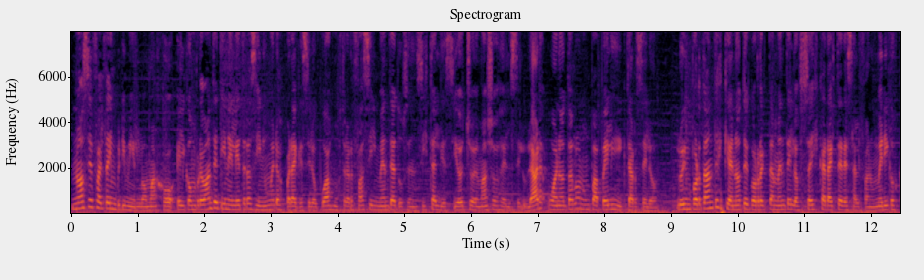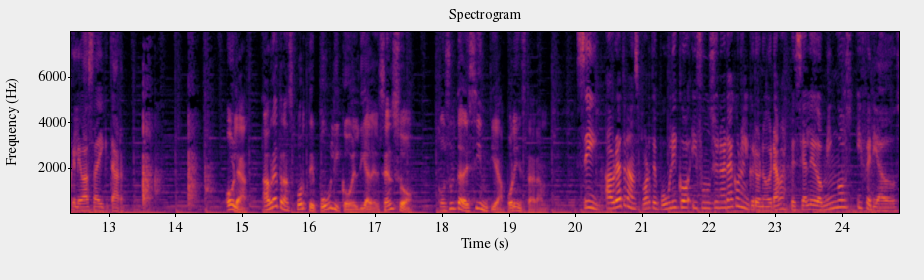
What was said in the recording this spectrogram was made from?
No hace falta imprimirlo, Majo. El comprobante tiene letras y números para que se lo puedas mostrar fácilmente a tu censista el 18 de mayo desde el celular o anotarlo en un papel y dictárselo. Lo importante es que anote correctamente los seis caracteres alfanuméricos que le vas a dictar. Hola, ¿habrá transporte público el día del censo? Consulta de Cintia por Instagram. Sí, habrá transporte público y funcionará con el cronograma especial de domingos y feriados.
